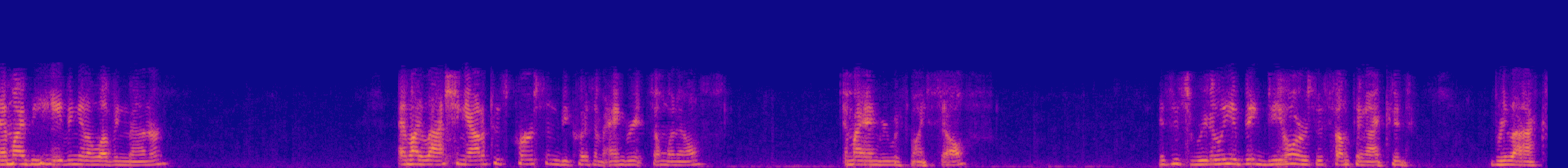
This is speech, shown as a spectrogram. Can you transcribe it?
Am I behaving in a loving manner? Am I lashing out at this person because I'm angry at someone else? Am I angry with myself? Is this really a big deal or is this something I could relax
